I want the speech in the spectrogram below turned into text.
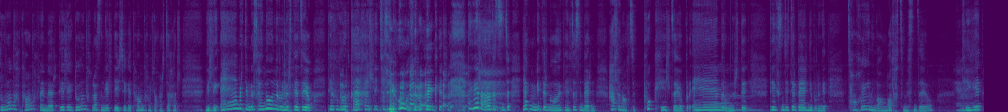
дөрөв дах таван давхрын байр. Тэгэл яг дөрөв давхраас ингээл дээшээгээ таван давхарлаа гарч байхад ингээл амар тийм нэг сонио өнөр өнөртэй заяа. Тэр бүр гайхаад энэ ч юу өнөр вэ гэх. Тэгэл хараад үзсэн чинь яг миний тэр нөгөө нэг танилцсан байр нь хаалга нь олцсон пүк хэл заяа. Бүр амар өнөртэй. Тэгсэн чинь тэр байрны бүр ингээд цонхойг ингээ онгойлгцсан байсан заяа. Тэгээд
